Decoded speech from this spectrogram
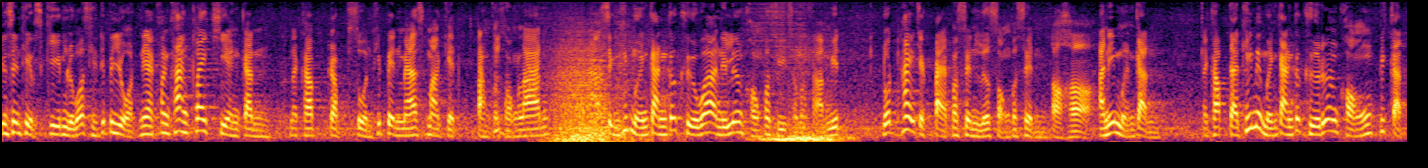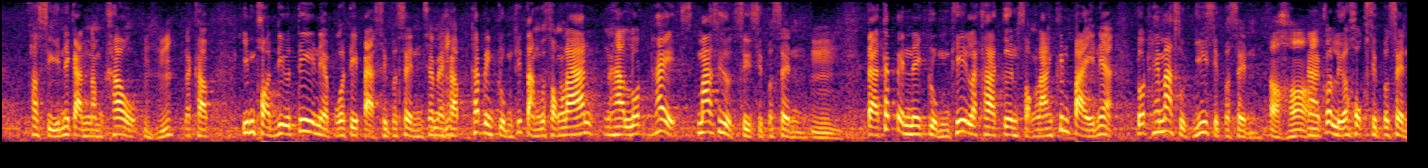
incentive scheme หรือว่าสิทธิประโยชน์เนี่ยค่อนข้างใกล้เคียงกันนะครับกับส่วนที่เป็น mass market ต่ำกว่า 2 ล้านอะสิ่งที่เหมือนกันก็คือว่าในเรื่องของภาษีสรรพสามิต ลดให้จาก 8%เหลือ 2%อ่าฮะ อันนี้เหมือนกันนะครับแต่ที่ไม่เหมือนกันก็คือเรื่องของพิกัดภาษีในการนำเข้านะครับ import duty เนี่ยปกติ 80%ใช่ไหมครับ ถ้าเป็นกลุ่มที่ต่ำกว่า 2 ล้านนะฮะลดให้มากที่สุด 40%แต่ถ้าเป็นในกลุ่มที่ราคาเกิน 2 ล้านขึ้นไปเนี่ยลดให้มากสุด 20%อ่าฮะ อ่าก็เหลือ 60%น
